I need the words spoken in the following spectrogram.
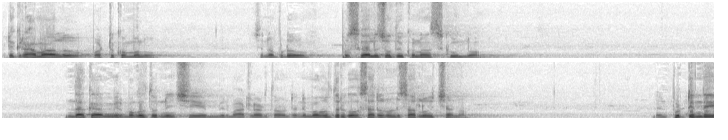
అంటే గ్రామాలు పట్టుకొమ్మలు చిన్నప్పుడు పుస్తకాలు చదువుకున్న స్కూల్లో. ఇందాక మీరు మొగల్తూరు నుంచి మీరు మాట్లాడుతూ ఉంటే నేను మొగల్తూరుకి ఒకసారి రెండు సార్లు వచ్చాను. నేను పుట్టింది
